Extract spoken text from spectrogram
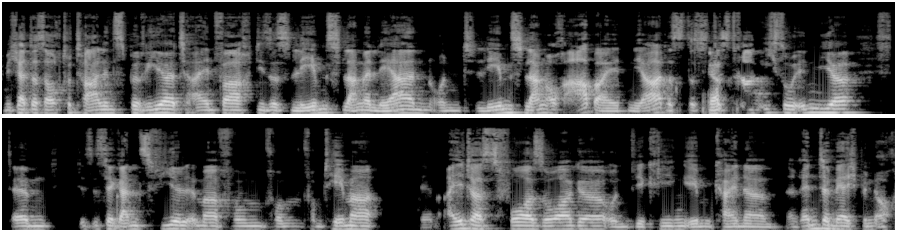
mich hat das auch total inspiriert, einfach dieses lebenslange Lernen und lebenslang auch arbeiten. Ja, das, das, ja. das trage ich so in mir. Ähm, es ist ja ganz viel immer vom, vom, vom Thema ähm, Altersvorsorge und wir kriegen eben keine Rente mehr. Ich bin auch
